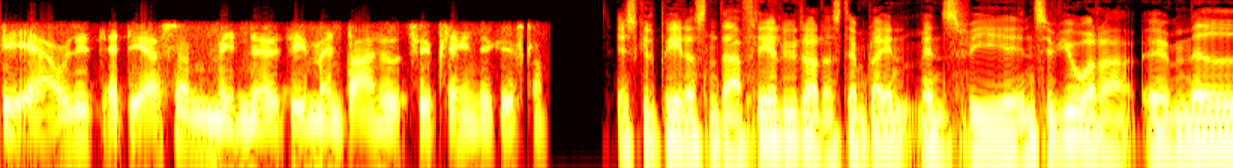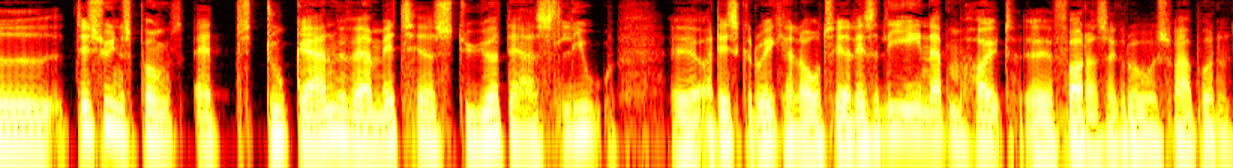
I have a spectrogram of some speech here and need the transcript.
det er ærgerligt, at det er sådan, men det er man bare nødt til at planlægge planlægge efter. Eskil Petersen, der er flere lyttere, der stempler ind, mens vi øh, interviewer dig, øh, med det synspunkt, at du gerne vil være med til at styre deres liv, øh, og det skal du ikke have lov til. Jeg læser lige en af dem højt for dig, så kan du svare på den.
